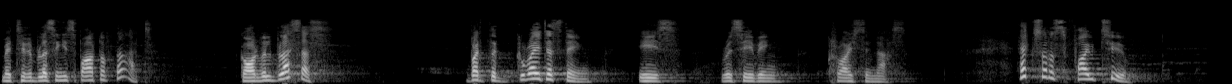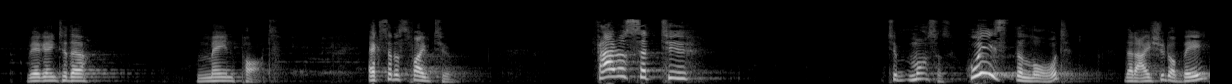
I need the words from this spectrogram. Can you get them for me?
Material blessing is part of that. God will bless us. But the greatest thing is receiving Christ in us. Exodus 5 2. We are going to the main part. Exodus 5 2. Pharaoh said to, to Moses, who is the Lord that I should obey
